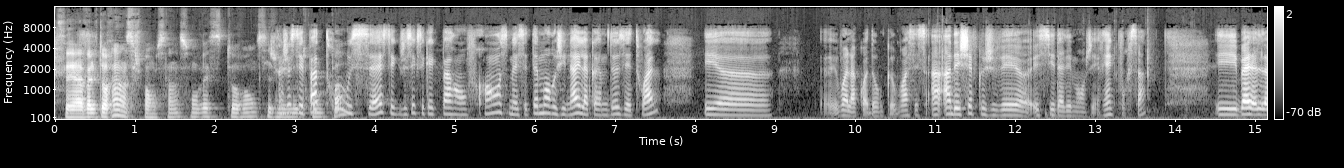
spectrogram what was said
C'est à Val Thorens, je pense, hein, son restaurant, si je Ah, ne Je me sais pas trop pas. où c'est. Je sais que c'est quelque part en France, mais c'est tellement original. Il a quand même deux étoiles. Et euh, voilà quoi. Donc euh, moi, c'est un, un des chefs que je vais euh, essayer d'aller manger, rien que pour ça. Et ben,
